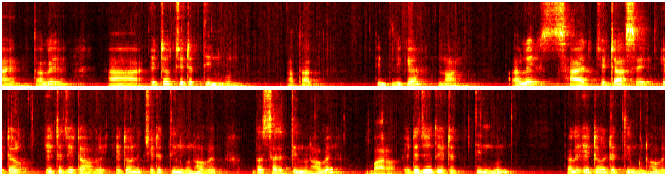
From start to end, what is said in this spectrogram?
নাইন তাহলে এটা হচ্ছে এটা তিন গুণ, অর্থাৎ তিন তিরিকা নয়। তাহলে সাইড যেটা আছে এটা এটা যেটা হবে, এটাও নিশ্চয়ই এটা তিন গুণ হবে, অর্থাৎ সাইডের তিন গুণ হবে বারো। এটা যেহেতু এটা তিন গুণ, তাহলে এটাও এটা তিন গুণ হবে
